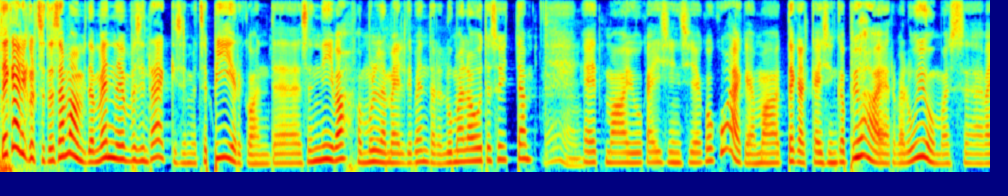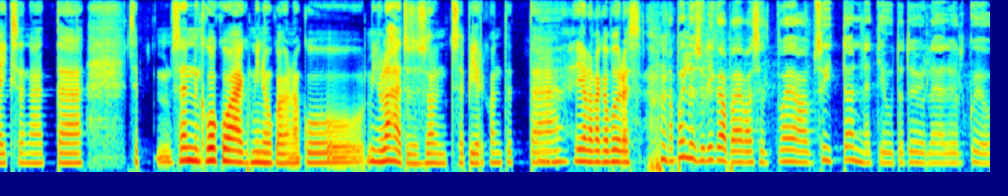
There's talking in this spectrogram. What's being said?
tegelikult sedasama, mida me enne juba siin rääkisime, et see piirkond, see on nii vahva, mulle meeldib endale lumelauda sõita mm.. et ma ju käisin siia kogu aeg ja ma tegelikult käisin ka Pühajärvel ujumas väiksena, et see, see on kogu aeg minuga nagu, minu läheduses olnud see piirkond, et äh, mm. ei ole väga võõras aga palju sul igapäevaselt vaja sõita on, et jõuda tööle ja töölt koju?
